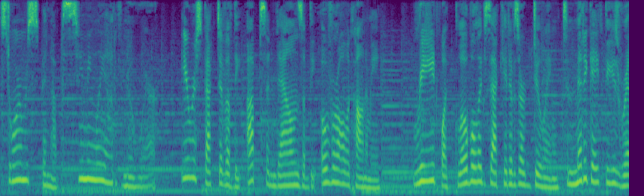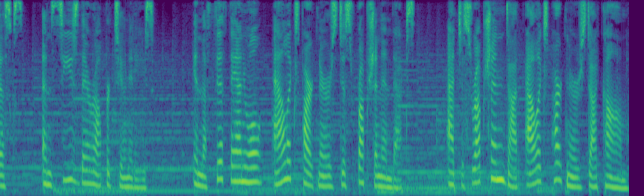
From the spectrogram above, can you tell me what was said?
Storms spin up seemingly out of nowhere, irrespective of the ups and downs of the overall economy. Read what global executives are doing to mitigate these risks and seize their opportunities in the fifth annual AlixPartners Disruption Index at disruption.alixpartners.com.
